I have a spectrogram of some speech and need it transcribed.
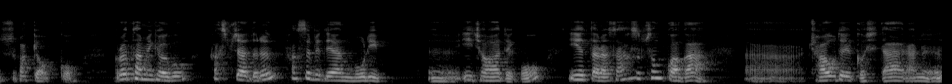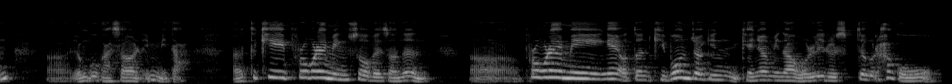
수밖에 없고 그렇다면 결국 학습자들은 학습에 대한 몰입이 저하되고 이에 따라서 학습 성과가 아, 좌우될 것이다 라는 어, 연구 가설입니다. 어, 특히 프로그래밍 수업에서는 어, 프로그래밍의 어떤 기본적인 개념이나 원리를 습득을 하고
